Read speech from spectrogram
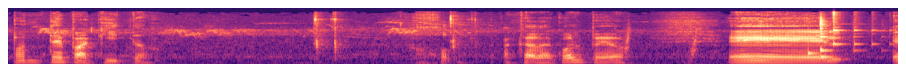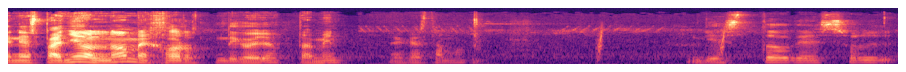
Ponte Paquito. Joder, a cada cual peor. Eh, en español, ¿no? Mejor, digo yo, también. Ya que estamos. ¿Y esto qué son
